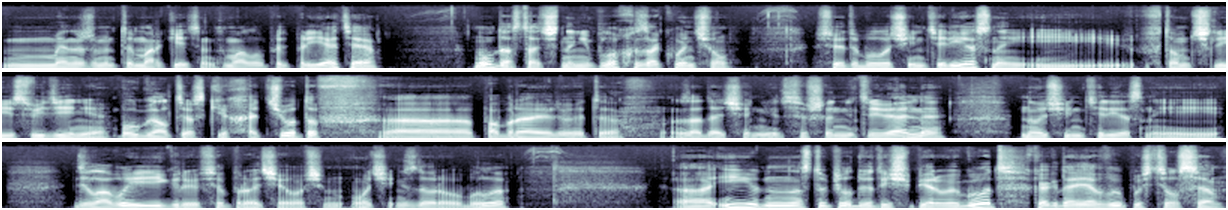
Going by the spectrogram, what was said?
менеджмент и маркетинг малого предприятия. Ну, достаточно неплохо закончил. Все это было очень интересно, и в том числе и сведение бухгалтерских отчетов э, по Брайлю. Это задача не, совершенно нетривиальная, но очень интересная. И деловые игры и все прочее. В общем, очень здорово было. А, и наступил 2001 год, когда я выпустился.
